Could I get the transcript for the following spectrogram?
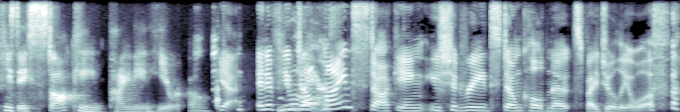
he's a stalking pining hero. yeah, and if you New don't layers. mind stalking, you should read Stone Cold Notes by Julia Wolf.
